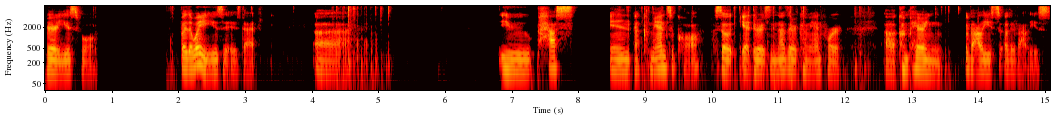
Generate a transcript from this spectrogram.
very useful. But the way you use it is that uh, you pass in a command to call. So yeah, there is another command for uh, comparing values to other values.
